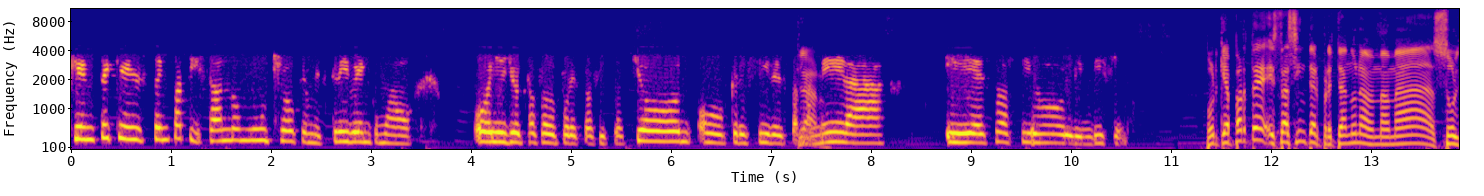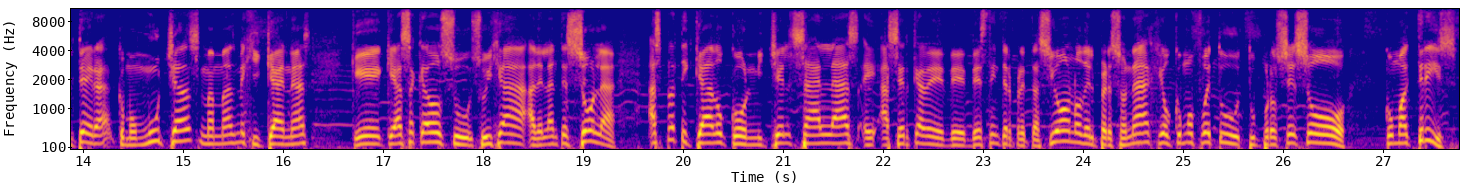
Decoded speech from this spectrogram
gente que está empatizando mucho, que me escriben como, oye, yo he pasado por esta situación o crecí de esta Claro. manera y eso ha sido lindísimo. Porque aparte estás interpretando una mamá soltera, como muchas mamás mexicanas, que, ha sacado su, su hija adelante sola. ¿Has platicado con Michelle Salas eh, acerca de, de- de esta interpretación o del personaje o cómo fue tu, tu proceso como actriz?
